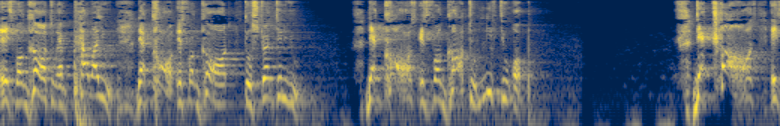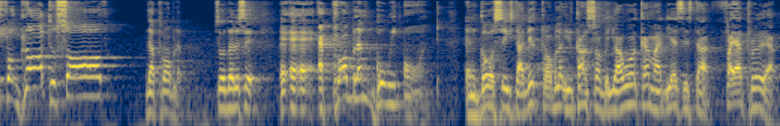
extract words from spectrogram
is for God to empower you. The cause is for God to strengthen you. The cause is for God to lift you up. The cause is for God to solve the problem. So there is a, a, a- a problem going on. And God says that this problem you can't solve it. You are welcome, my dear sister. Fire prayer.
